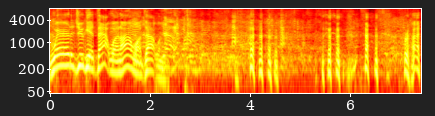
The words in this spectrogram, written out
Where did you get that one? I want that one. right?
